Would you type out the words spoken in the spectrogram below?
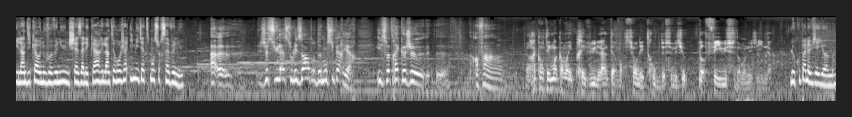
Il indiqua au nouveau venu une chaise à l'écart et l'interrogea immédiatement sur sa venue. Ah, euh, je suis là sous les ordres de mon supérieur. Il souhaiterait que je... euh, enfin... Racontez-moi comment est prévue l'intervention des troupes de ce monsieur Pophéus dans mon usine. Le coupa le vieil homme.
